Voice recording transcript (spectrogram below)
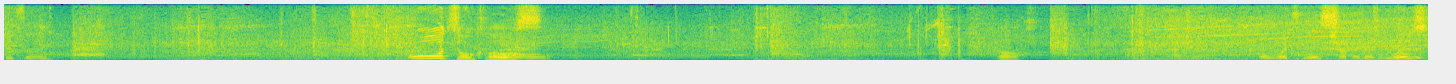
Good thing. Oh, it's so close. Oh. Oh. Gotcha. Oh, what's this? Shot that guy's wheels.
